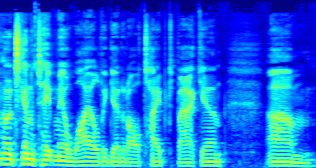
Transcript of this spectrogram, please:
oh, it's gonna take me a while to get it all typed back in. Um,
